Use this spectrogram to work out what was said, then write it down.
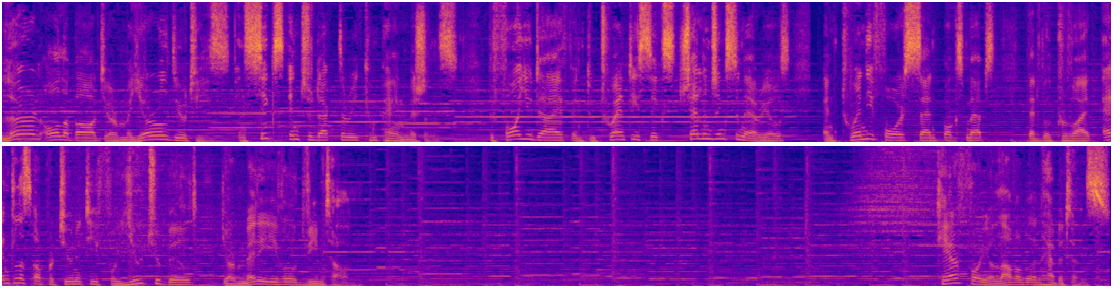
Learn all about your mayoral duties in 6 introductory campaign missions before you dive into 26 challenging scenarios and 24 sandbox maps that will provide endless opportunity for you to build your medieval dream town. Care for your lovable inhabitants.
